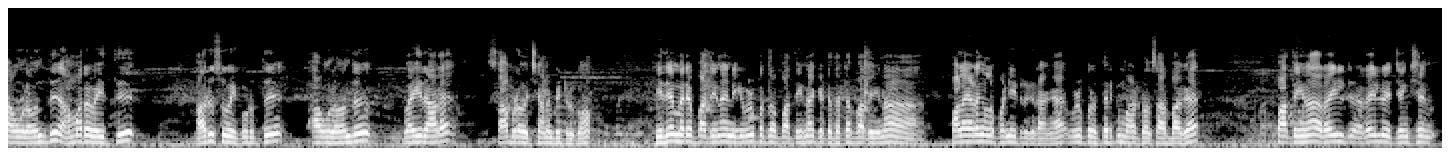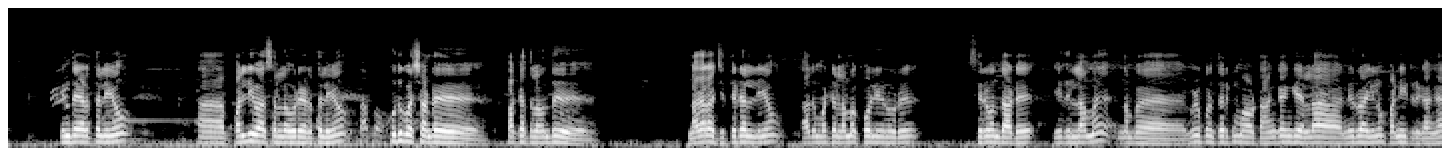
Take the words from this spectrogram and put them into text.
அவங்கள வந்து அமர வைத்து அறுசுவை கொடுத்து அவங்கள வந்து வயிறார சாப்பிட வச்சு அனுப்பிட்டுருக்கோம். இதே மாதிரி பார்த்திங்கன்னா இன்றைக்கி விழுப்புரத்தில் பார்த்தீங்கன்னா கிட்டத்தட்ட பார்த்தீங்கன்னா பல இடங்களில் பண்ணிகிட்டு இருக்கிறாங்க விழுப்புரம் தெற்கு மாவட்டம் சார்பாக பார்த்தீங்கன்னா ரயில் ரயில்வே ஜங்ஷன் இந்த இடத்துலையும் பள்ளிவாசலில் ஒரு இடத்துலையும் புது பஸ் ஸ்டாண்டு பக்கத்தில் வந்து நகராட்சி திடல்லையும் அது மட்டும் இல்லாமல் கோழியனூர் சிறுவந்தாடு இது இல்லாமல் நம்ம விழுப்புரம் தெற்கு மாவட்டம் அங்கங்கே எல்லா நிர்வாகிகளும் பண்ணிகிட்டு இருக்காங்க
